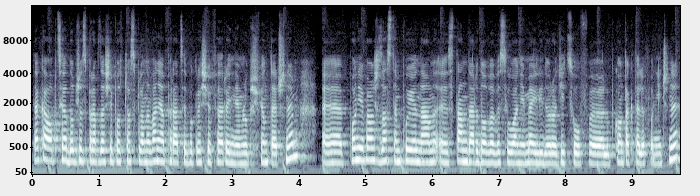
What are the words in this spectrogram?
Taka opcja dobrze sprawdza się podczas planowania pracy w okresie feryjnym lub świątecznym, e, ponieważ zastępuje nam e, standardowe wysyłanie maili do rodziców e, lub kontakt telefoniczny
